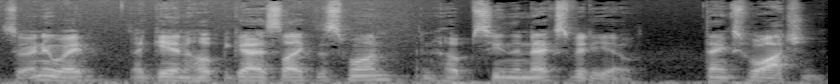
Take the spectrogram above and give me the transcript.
So anyway, again, hope you guys like this one and hope to see you in the next video. Thanks for watching.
